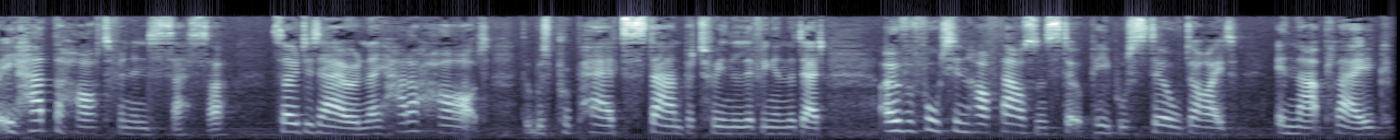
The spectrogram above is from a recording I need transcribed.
but he had the heart of an intercessor. So did Aaron. They had a heart that was prepared to stand between the living and the dead. Over 14,500 still, people still died in that plague,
